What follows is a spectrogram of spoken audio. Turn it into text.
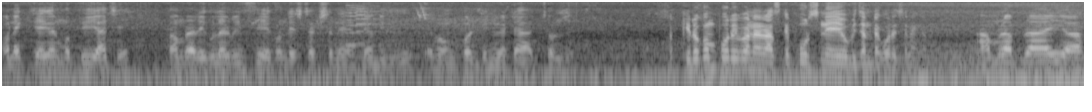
অনেক জায়গার মধ্যেই আছে। তো আমরা রেগুলার বেসিসে এখন ডিস্ট্রাকশনে নেমেছি এবং কন্টিনিউ এটা চলবে। তো কীরকম পরিমাণের আজকে ফোর্স নিয়ে এই অভিযানটা করেছেন এখানে? আমরা প্রায় আহ,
